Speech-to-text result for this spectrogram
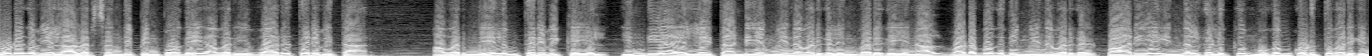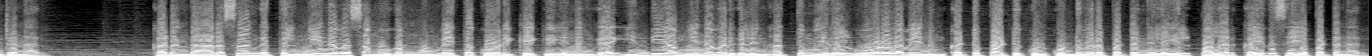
ஊடகவியலாளர் சந்திப்பின் போதே அவர் இவ்வாறு தெரிவித்தார். அவர் மேலும் தெரிவிக்கையில் இந்தியா எல்லை தாண்டிய மீனவர்களின் வருகையினால் வடபகுதி மீனவர்கள் பாரிய இன்னல்களுக்கு முகம் கொடுத்து வருகின்றனர். கடந்த அரசாங்கத்தில் மீனவ சமூகம் முன்வைத்த கோரிக்கைக்கு இணங்க இந்தியா மீனவர்களின் அத்துமீறல் ஓரளவேனும் கட்டுப்பாட்டுக்குள் கொண்டுவரப்பட்ட நிலையில் பலர் கைது செய்யப்பட்டனர்.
